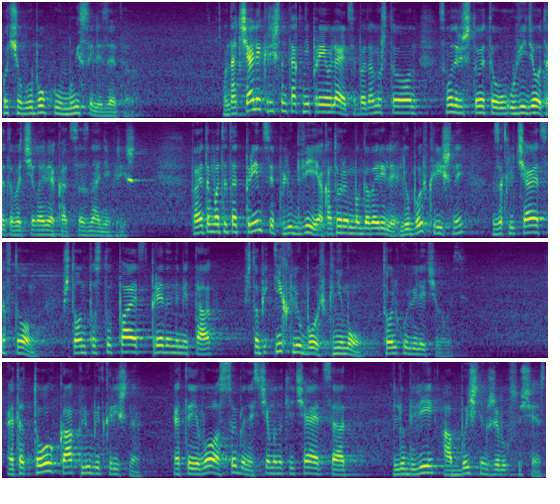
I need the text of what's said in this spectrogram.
очень глубокую мысль из этого – Вначале Кришна так не проявляется, потому что он смотрит, что это уведет этого человека от сознания Кришны. Поэтому вот этот принцип любви, о котором мы говорили, любовь Кришны, заключается в том, что он поступает с преданными так, чтобы их любовь к нему только увеличивалась. Это то, как любит Кришна. Это его особенность, чем он отличается от любви обычных живых существ.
